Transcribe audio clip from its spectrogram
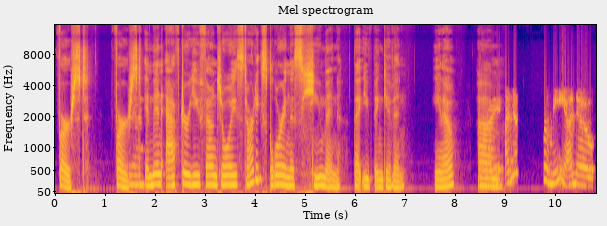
first. First. Yeah. And then after you found joy, start exploring this human that you've been given, you know? Right. Um, I know for me, I know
